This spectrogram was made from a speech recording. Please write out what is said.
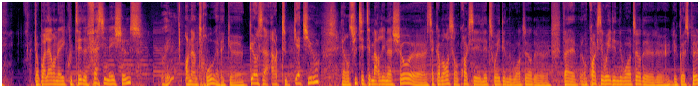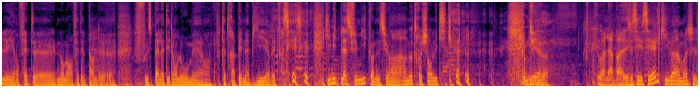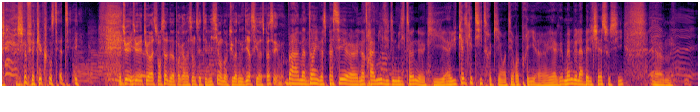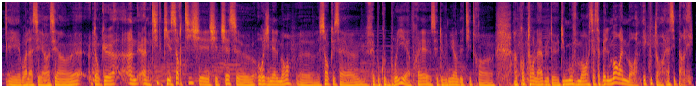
donc voilà, on a écouté The Fascinations Oui. en intro avec euh, Girls Are Out to Get You. Et ensuite, c'était Marlena Shaw. euh, ça commence, on croit que c'est Let's Wade in the Water. De, enfin, on croit que c'est Wade in the Water, de, le, le gospel. Et en fait, euh, non, non, en fait, elle parle de faut se balader dans l'eau, mais peut-être à peine habillé avec. C'est limite blasphémique. On est sur un, un autre champ lexical. Comme tu Et, y vas. Voilà, bah, c'est c'est elle qui va. Moi, je, je fais que constater. Et tu, es, tu es- tu es responsable de la programmation de cette émission, donc tu vas nous dire ce qui va se passer. Bah, maintenant, il va se passer euh, notre ami Little Milton euh, qui a eu quelques titres qui ont été repris, euh, et même le label Chess aussi. Euh, et voilà, c'est un, un, donc un, un titre qui est sorti chez, chez Chess euh, originellement, euh, sans que ça fait beaucoup de bruit. Et après, c'est devenu un des titres euh, incontournables de- du mouvement. Ça s'appelle More and More. Écoutons, assez parlé.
